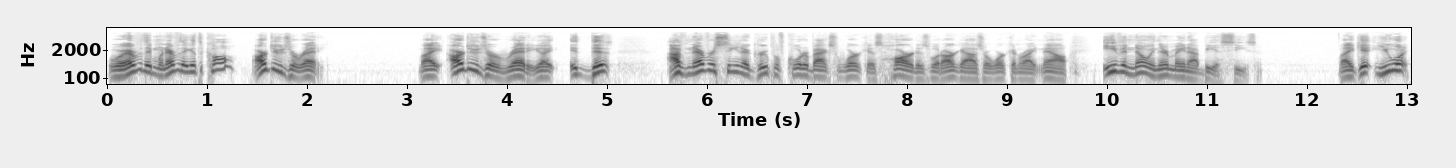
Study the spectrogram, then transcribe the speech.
Wherever they, whenever they get the call, our dudes are ready. Like our dudes are ready. Like it, this, I've never seen a group of quarterbacks work as hard as what our guys are working right now, even knowing there may not be a season. Like it, you want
